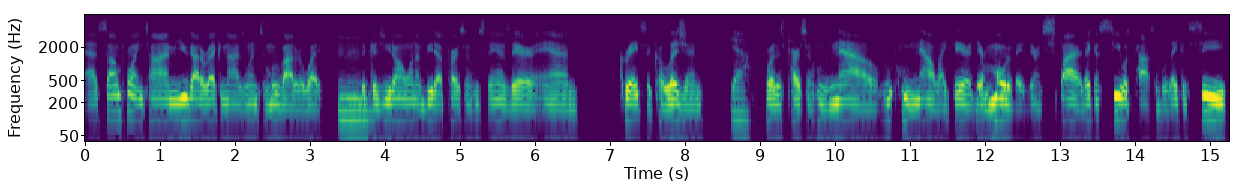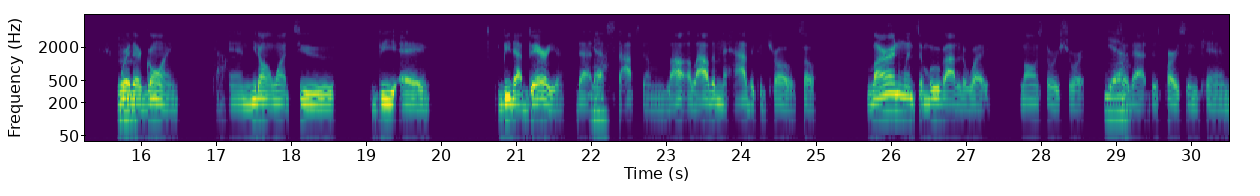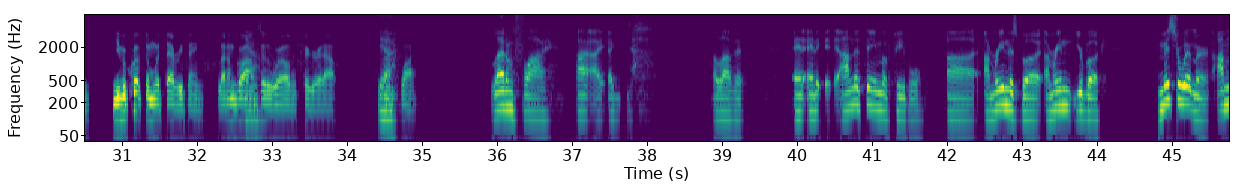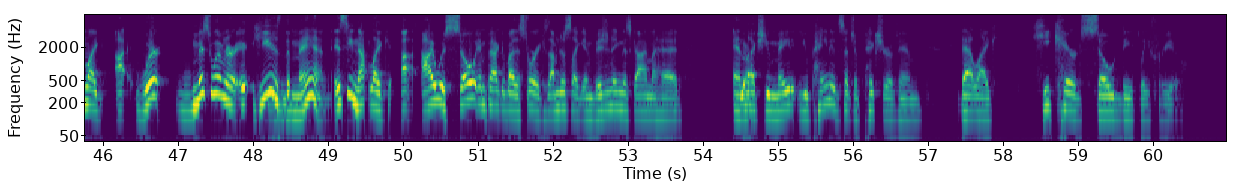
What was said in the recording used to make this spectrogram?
at some point in time, you got to recognize when to move out of the way Mhm. because you don't want to be that person who stands there and creates a collision Yeah. for this person who's now who, who now like they're they're motivated they're inspired they can see what's possible they can see where Mhm. they're going Yeah. and you don't want to be a be that barrier that, Yeah. that stops them, allow, allow them to have the control. So learn when to move out of the way. Long story short, Yeah. so that this person can you've equipped them with everything. Let them go out Yeah. into the world and figure it out. Yeah let yeah. 'em fly. Let them fly. I, I, I, I love it. And, and on the theme of people, uh, I'm reading this book. I'm reading your book, Mr. Whitmer. I'm like, I, we're Mr. Whitmer. it- He is the man. Is he not? Like, I, I was so impacted by the story because I'm just like envisioning this guy in my head. And Yeah. Lex, you made you painted such a picture of him that like he cared so deeply for you.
